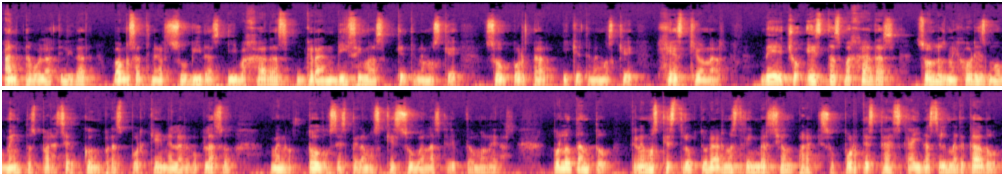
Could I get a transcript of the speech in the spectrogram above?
alta volatilidad, vamos a tener subidas y bajadas grandísimas que tenemos que soportar y que tenemos que gestionar. De hecho, estas bajadas son los mejores momentos para hacer compras porque en el largo plazo, bueno, todos esperamos que suban las criptomonedas. Por lo tanto, tenemos que estructurar nuestra inversión para que soporte estas caídas del mercado.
